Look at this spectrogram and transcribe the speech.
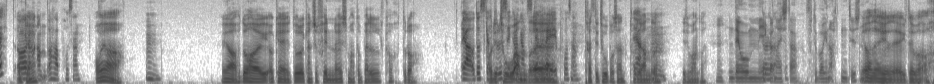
ditt, og Ok. den andre har prosent. Å ja. Mm. Ja, for da har jeg OK, da er det kanskje Finnøy som har tabellkortet, da. Ja, og da skatter de du to sikkert ganske andre- høy prosent. 32 på de Ja, andre. mm. De to andre. Mm. Det er jo mega derfor. nice da. Få tilbake en 18 000. Ja, det, det, er- det var åh,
